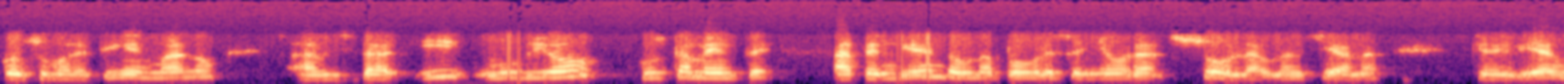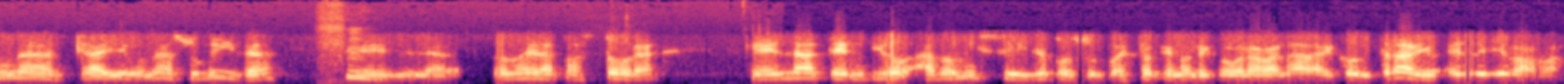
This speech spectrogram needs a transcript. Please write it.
con su maletín en mano a visitar y murió justamente atendiendo a una pobre señora sola, una anciana, que vivía en una calle, una subida, hmm. en la zona de la pastora, que él la atendió a domicilio, por supuesto que no le cobraba nada, al contrario, él le llevaba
